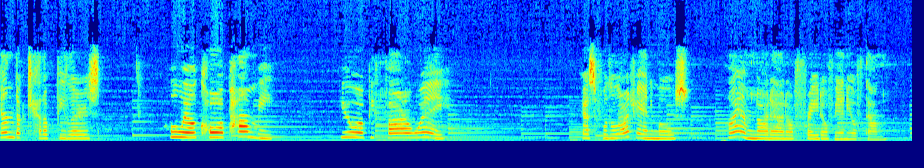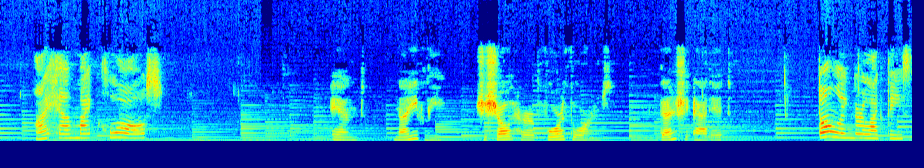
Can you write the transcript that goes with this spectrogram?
and the caterpillars, who will call upon me? You will be far away. As for the large animals, I am not at all afraid of any of them. I have my claws. And naively, she showed her four thorns. Then she added, Don't linger like this.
